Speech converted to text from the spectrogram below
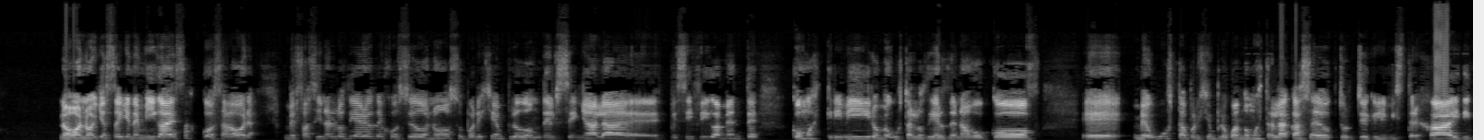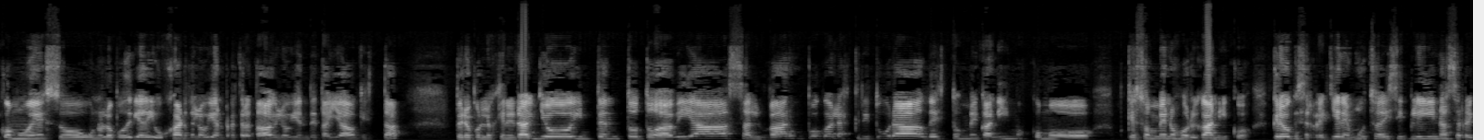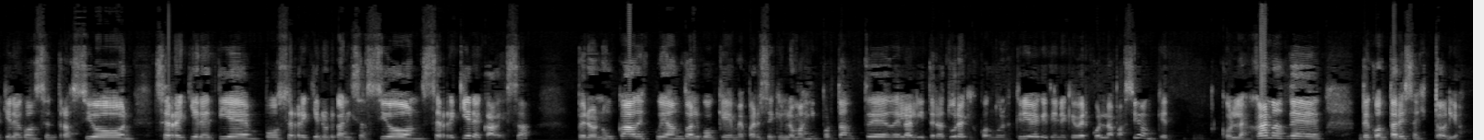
No, no, yo soy enemiga de esas cosas. Ahora, me fascinan los diarios de José Donoso, por ejemplo, donde él señala eh, específicamente cómo escribir, o me gustan los diarios de Nabokov. Eh, me gusta, por ejemplo, cuando muestra la casa de Dr. Jekyll y Mr. Hyde y cómo eso uno lo podría dibujar de lo bien retratado y lo bien detallado que está pero por lo general yo intento todavía salvar un poco la escritura de estos mecanismos como que son menos orgánicos. Creo que se requiere mucha disciplina, se requiere concentración, se requiere tiempo, se requiere organización, se requiere cabeza, pero nunca descuidando algo que me parece que es lo más importante de la literatura, que es cuando uno escribe, que tiene que ver con la pasión, que con las ganas de, contar esa historia.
